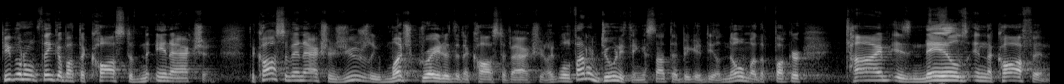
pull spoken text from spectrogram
People don't think about the cost of inaction. The cost of inaction is usually much greater than the cost of action. Like, well, if I don't do anything, it's not that big a deal. No, motherfucker, time is nails in the coffin.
